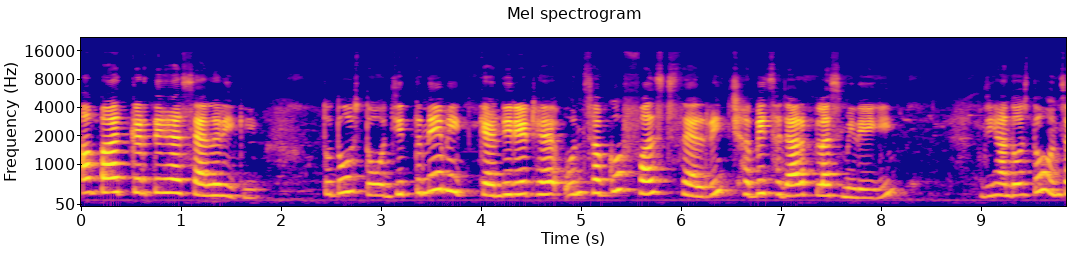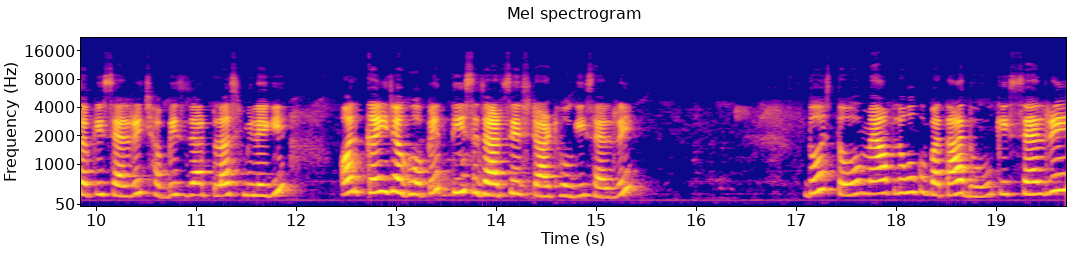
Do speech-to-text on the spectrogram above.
अब बात करते हैं सैलरी की। तो दोस्तों, जितने भी कैंडिडेट हैं, उन सबको फ़र्स्ट सैलरी छब्बीस हज़ार प्लस मिलेगी। जी हाँ दोस्तों, उन सब की सैलरी छब्बीस हज़ार प्लस मिलेगी और कई जगहों पे तीस हज़ार से स्टार्ट होगी सैलरी दोस्तों, मैं आप लोगों को बता दूँ कि सैलरी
